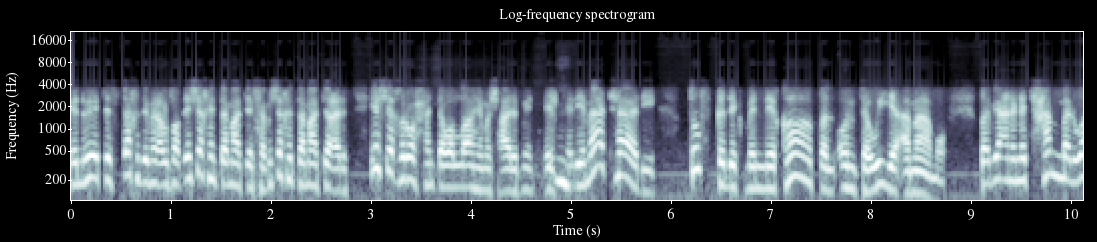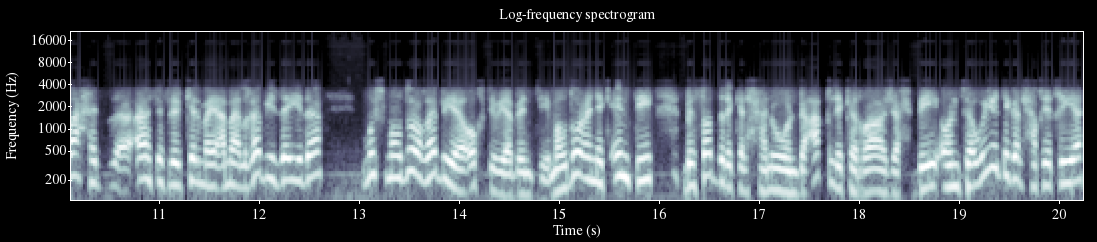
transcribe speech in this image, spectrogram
إنه هي تستخدم الألفاظ. يا شيخ أنت ما تفهم. يا شيخ أنت ما تعرف. يا شيخ روح أنت والله مش عارف مين. الكلمات هذه تفقدك من نقاط الأنثوية أمامه. طيب يعني نتحمل واحد آسف للكلمة يا أمال. غبي زي ده مش موضوع غبي يا أختي ويا بنتي موضوع إنك أنت بصدرك الحنون بعقلك الراجح بانثويتك الحقيقية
